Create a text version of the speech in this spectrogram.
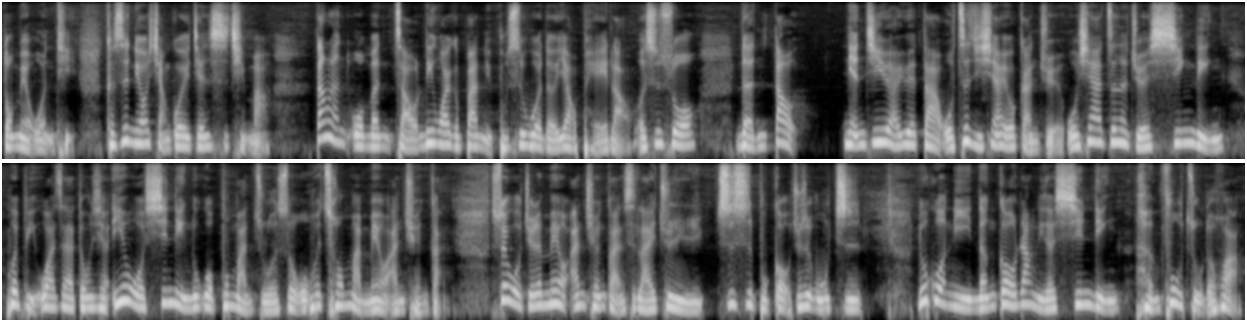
都没有问题。可是你有想过一件事情吗？当然，我们找另外一个伴侣不是为了要陪老，而是说人到年纪越来越大，我自己现在有感觉，我现在真的觉得心灵会比外在的东西，因为我心灵如果不满足的时候，我会充满没有安全感。所以我觉得没有安全感是来自于知识不够，就是无知。如果你能够让你的心灵很富足的话，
